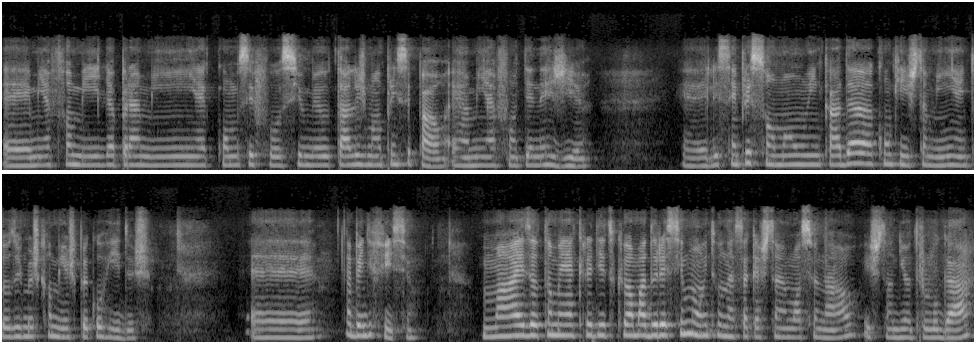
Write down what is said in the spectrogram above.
É, minha família, para mim, é como se fosse o meu talismã principal, é a minha fonte de energia. É, eles sempre somam em cada conquista minha, em todos os meus caminhos percorridos. É, é bem difícil. Mas eu também acredito que eu amadureci muito nessa questão emocional, estando em outro lugar,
